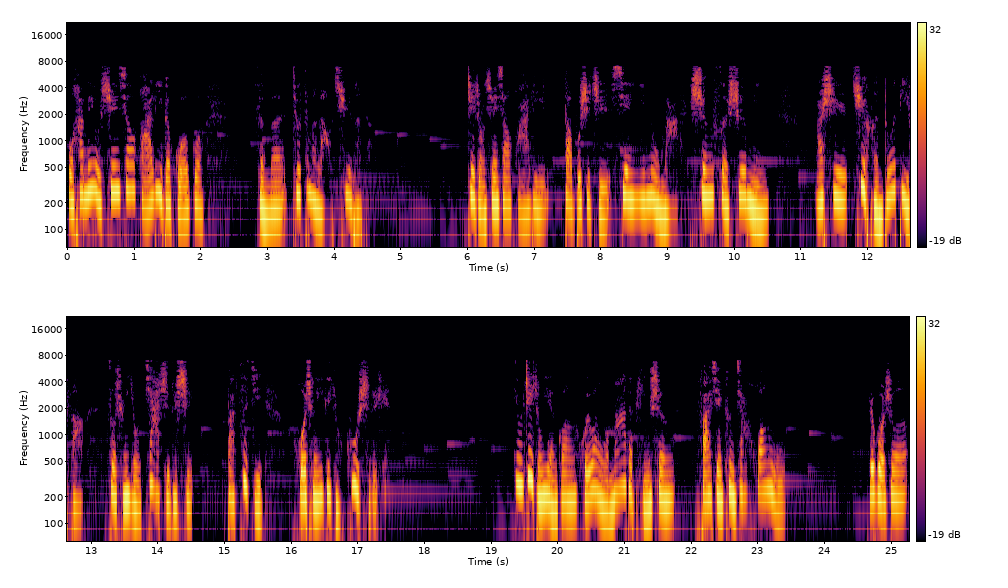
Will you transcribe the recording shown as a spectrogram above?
我还没有喧嚣华丽的活过，怎么就这么老去了呢？这种喧嚣华丽，倒不是指鲜衣怒马、声色奢靡，而是去很多地方做成有价值的事，把自己活成一个有故事的人。用这种眼光回望我妈的平生，发现更加荒芜。如果说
